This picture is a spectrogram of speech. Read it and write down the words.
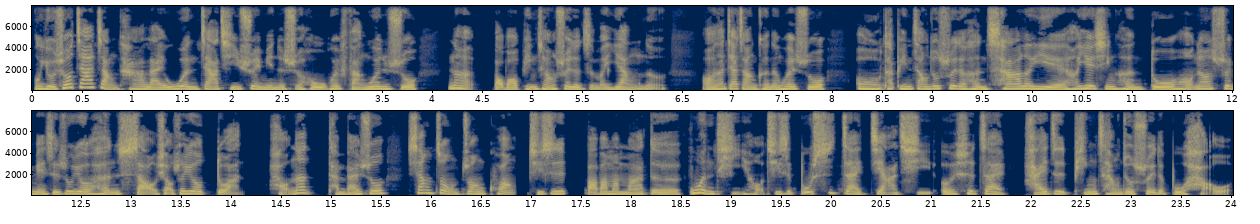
我有时候家长他来问假期睡眠的时候，我会反问说：那宝宝平常睡得怎么样呢？哦，那家长可能会说。哦，他平常就睡得很差了耶，他夜醒很多哈，那睡眠时数又很少，小睡又短。好，那坦白说，像这种状况，其实爸爸妈妈的问题哈，其实不是在假期，而是在孩子平常就睡得不好哦。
